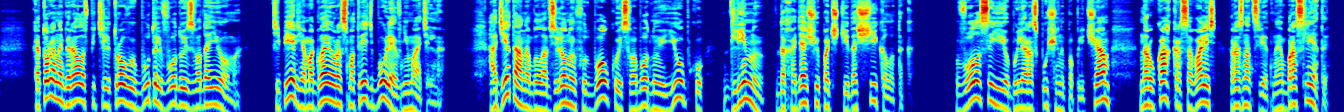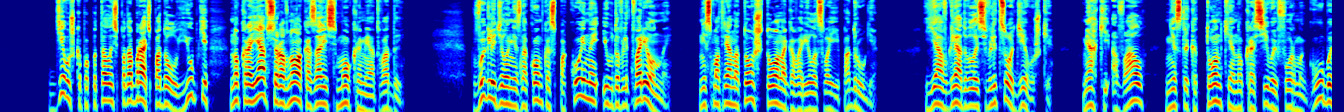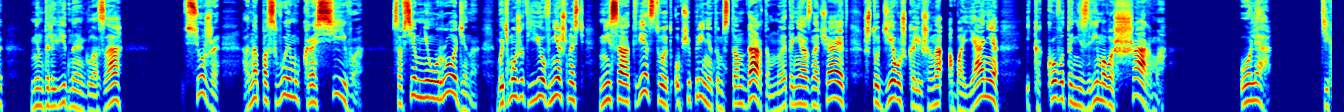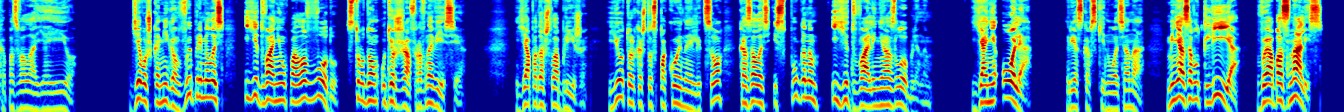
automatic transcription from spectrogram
которая набирала в пятилитровую бутыль воду из водоема. Теперь я могла ее рассмотреть более внимательно. Одета она была в зеленую футболку и свободную юбку, длинную, доходящую почти до щиколоток. Волосы ее были распущены по плечам, на руках красовались разноцветные браслеты. Девушка попыталась подобрать подол юбки, но края все равно оказались мокрыми от воды. Выглядела незнакомка спокойной и удовлетворенной, несмотря на то, что она говорила своей подруге. Я вглядывалась в лицо девушки. Мягкий овал, несколько тонкие, но красивой формы губы, миндалевидные глаза. Все же она по-своему красива, совсем не уродина. Быть может, ее внешность не соответствует общепринятым стандартам, но это не означает, что девушка лишена обаяния и какого-то незримого шарма. «Оля!» — тихо позвала я ее. Девушка мигом выпрямилась и едва не упала в воду, с трудом удержав равновесие. Я подошла ближе. Ее только что спокойное лицо казалось испуганным и едва ли не озлобленным. «Я не Оля!» — резко вскинулась она. «Меня зовут Лия! Вы обознались!»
